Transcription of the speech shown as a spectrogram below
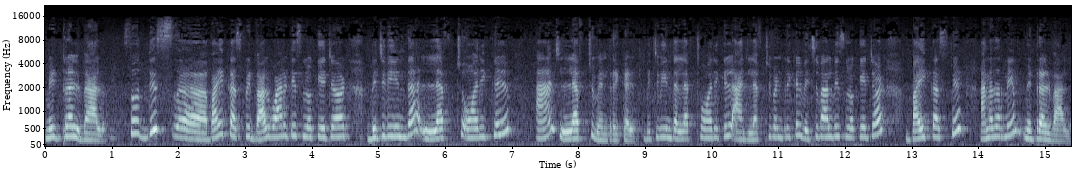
mitral valve. So this uh, bicuspid valve, where it is located? Between the left auricle and left ventricle. Between the left auricle and left ventricle, which valve is located? Bicuspid, another name mitral valve.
